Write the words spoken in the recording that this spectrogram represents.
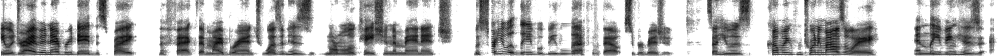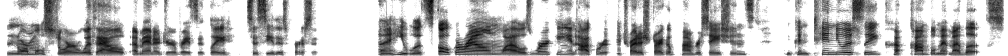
He would drive in every day despite the fact that my branch wasn't his normal location to manage. The store he would leave would be left without supervision. So he was coming from 20 miles away and leaving his normal store without a manager, basically, to see this person. Uh, he would skulk around while I was working and awkwardly try to strike up conversations and continuously co- compliment my looks,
